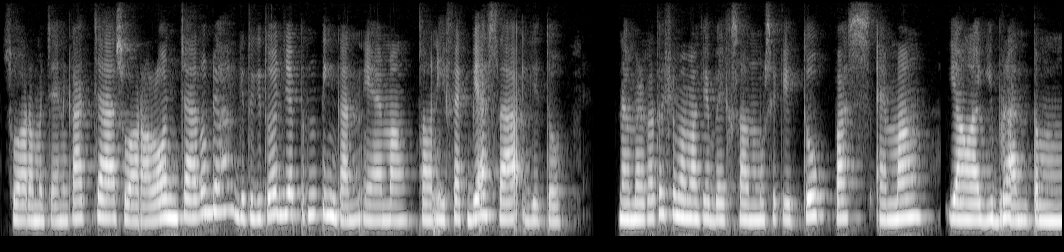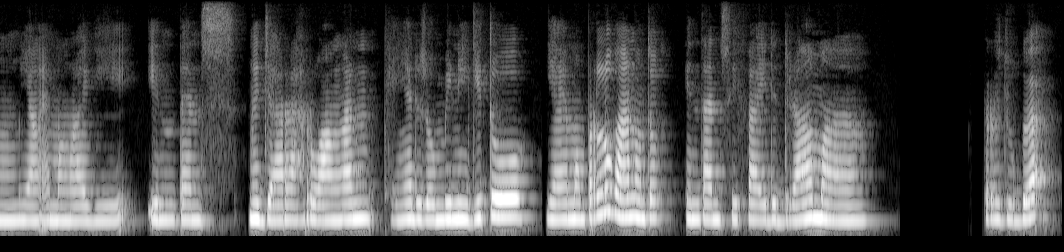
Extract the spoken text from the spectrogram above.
suara mecahin kaca suara loncat udah gitu-gitu aja penting kan? Ya emang sound effect biasa gitu Nah mereka tuh cuma pakai background musik itu pas emang yang lagi berantem, yang emang lagi intens ngejarah ruangan, kayaknya ada zombie nih gitu. Yang emang perlu kan untuk intensify the drama. Terus juga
